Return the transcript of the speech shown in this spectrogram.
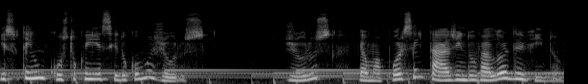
isso tem um custo conhecido como juros. Juros é uma porcentagem do valor devido.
